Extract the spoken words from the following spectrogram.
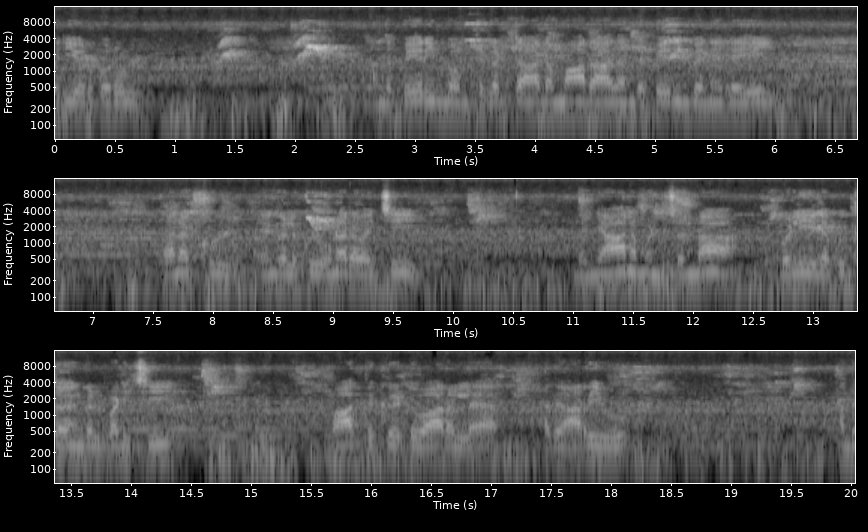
பெரியொரு பொருள். அந்த பேரின்பம் திகட்டாத மாறாத அந்த பேரின்ப நிலையை தனக்குள் எங்களுக்குள் உணர வச்சு இந்த ஞானம் என்று சொன்னால் வெளியில் புத்தகங்கள் படித்து பார்த்து கேட்டு வாரல்ல அது அறிவு. அந்த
